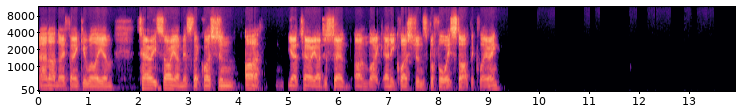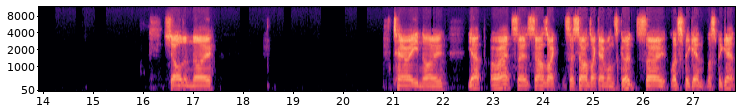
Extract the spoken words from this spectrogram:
Anna, no, thank you, William. Terry, sorry I missed that question. Ah, yeah, Terry, I just said, um, like, any questions before we start the clearing? Sheldon, no. Terry, no. Yep. All right. So it sounds like so sounds like everyone's good. So let's begin. Let's begin.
